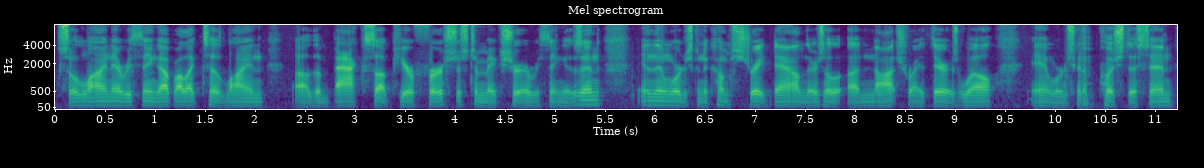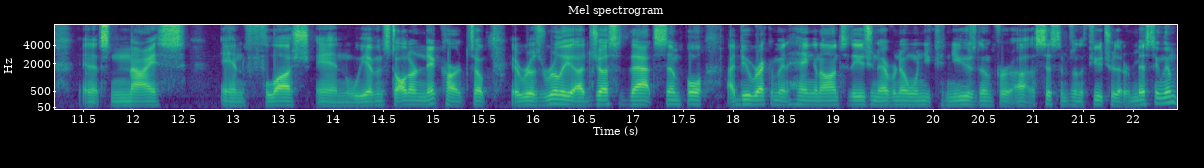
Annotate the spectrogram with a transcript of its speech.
So line everything up. I like to line uh, the backs up here first just to make sure everything is in. And then we're just going to come straight down. There's a, a notch right there as well. And we're just going to push this in. And it's nice and flush and we have installed our NIC card. So it was really uh, just that simple. I do recommend hanging on to these. You never know when you can use them for uh, systems in the future that are missing them.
